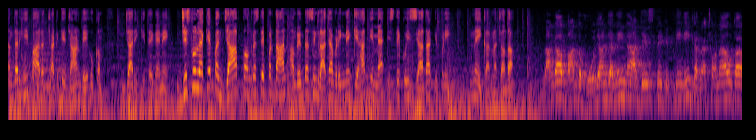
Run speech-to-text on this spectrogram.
ਅੰਦਰ ਹੀ ਭਾਰਤ ਛੱਡ ਕੇ ਜਾਣ ਦੇ ਹੁਕਮ ਜਾਰੀ ਕੀਤੇ ਗਏ ਨੇ। ਜਿਸ ਨੂੰ ਲੈ ਕੇ ਪੰਜਾਬ ਕਾਂਗਰਸ ਦੇ ਪ੍ਰਧਾਨ ਅਮਰਿੰਦਰ ਸਿੰਘ ਰਾਜਾ ਵੜਿੰਗ ਨੇ ਕਿਹਾ ਕਿ ਮੈਂ ਇਸ ਤੇ ਕੋਈ ਜ਼ਿਆਦਾ ਟਿੱਪਣੀ ਨਹੀਂ ਕਰਨਾ ਚਾਹੁੰਦਾ। ਲਾਂਘਾ ਬੰਦ ਹੋ ਜਾਣ ਜਾਂ ਨਹੀਂ, ਮੈਂ ਅੱਜ ਇਸ ਤੇ ਟਿੱਪਣੀ ਨਹੀਂ ਕਰਨਾ ਚਾਹੁੰਦਾ। ਉਹ ਤਾਂ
